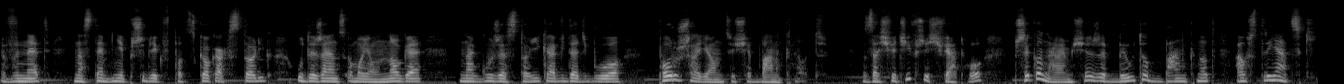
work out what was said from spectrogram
Wnet następnie przybiegł w podskokach stolik, uderzając o moją nogę. Na górze stolika widać było poruszający się banknot. Zaświeciwszy światło, przekonałem się, że był to banknot austriacki.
